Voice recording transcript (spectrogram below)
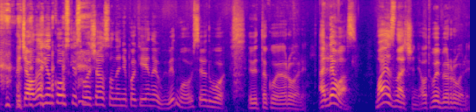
Хоча Олег Янковський свого часу нині покійний відмовився від, від такої ролі. А для вас має значення от вибір ролі?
